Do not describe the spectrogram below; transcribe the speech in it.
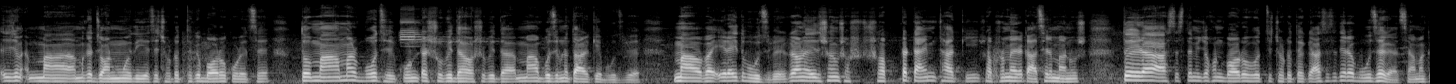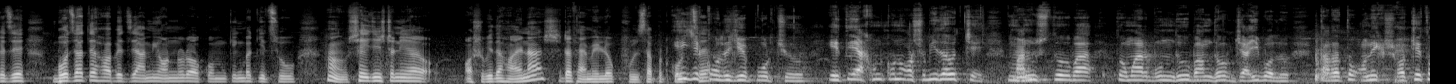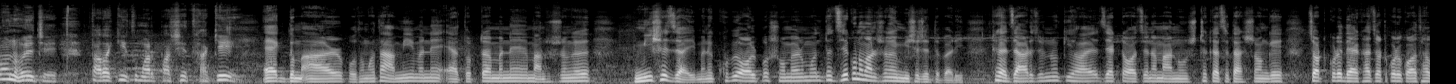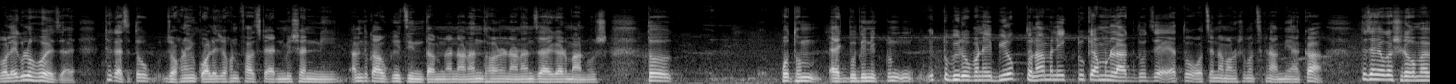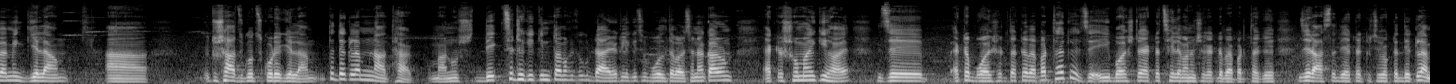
এই যে মা আমাকে জন্ম দিয়েছে ছোটোর থেকে বড় করেছে, তো মা আমার বোঝে কোনটা সুবিধা, অসুবিধা, মা বুঝবে না, তার কে বুঝবে? মা বাবা এরাই তো বুঝবে, কারণ এদের সঙ্গে সব- সবটা টাইম থাকি, সবসময় এরা কাছের মানুষ, তো এরা আস্তে আস্তে আমি যখন বড় হচ্ছি, ছোটো থেকে, আস্তে আস্তে এরা বুঝে গেছে আমাকে যে বোঝাতে হবে যে আমি অন্যরকম কিংবা কিছু হ্যাঁ সেই জিনিসটা নিয়ে অসুবিধা হয় না সেটা ফ্যামিলি লোক ফুল সাপোর্ট এই যে কলেজে পড়ছো এতে এখন কোনো অসুবিধা হচ্ছে? মানুষ তো বা তোমার বন্ধু বান্ধব যাই বলো তারা তো অনেক সচেতন হয়েছে তারা কি তোমার পাশে থাকে? একদম আর প্রথম কথা আমি মানে এতটা মানে মানুষের সঙ্গে মিশে যাই মানে খুবই অল্প সময়ের মধ্যে যে কোনো মানুষের সঙ্গে মিশে যেতে পারি। ঠিক আছে, যার জন্য কি হয় যে একটা অচেনা মানুষ, ঠিক আছে, তার সঙ্গে চট করে দেখা, চট করে কথা বলা, এগুলো হয়ে যায়। ঠিক আছে, তো যখন আমি কলেজে যখন ফার্স্ট অ্যাডমিশন নিই, আমি তো কাউকেই চিনতাম না, নানান ধরনের, নানান জায়গার মানুষ। তো প্রথম এক দুদিন একটু একটু বিরক্ত মানে বিরক্ত না মানে একটু কেমন লাগতো যে এত অচেনা মানুষের মাঝখানে আমি একা। তো যাই হোক, সেরকমভাবে আমি গেলাম। একটু সাজগোজ করে গেলাম। তো দেখলাম না থাক মানুষ দেখছে ঠিকই কিন্তু আমাকে কেউ ডাইরেক্টলি কিছু বলতে পারছে না। কারণ একটা সময় কি হয় যে একটা বয়সের তো একটা ব্যাপার থাকে যে এই বয়সটা একটা ছেলে মানুষের একটা ব্যাপার থাকে যে রাস্তা দিয়ে একটা কিছু একটা দেখলাম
